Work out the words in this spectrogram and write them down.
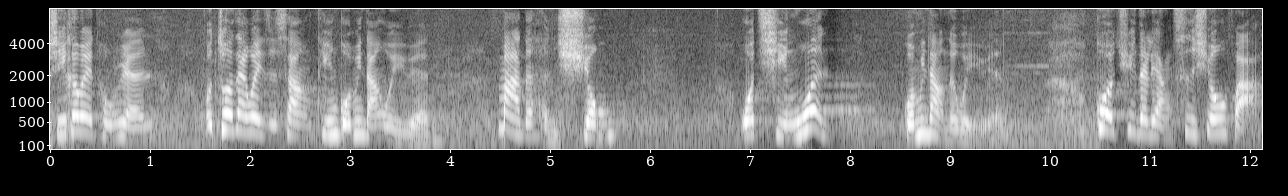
席、各位同仁，我坐在位置上听国民党委员骂得很凶。我请问国民党的委员，过去的两次修法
